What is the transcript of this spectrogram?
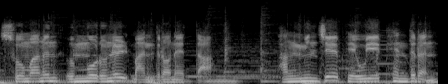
수많은 음모론을 만들어냈다. 박민재 배우의 팬들은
